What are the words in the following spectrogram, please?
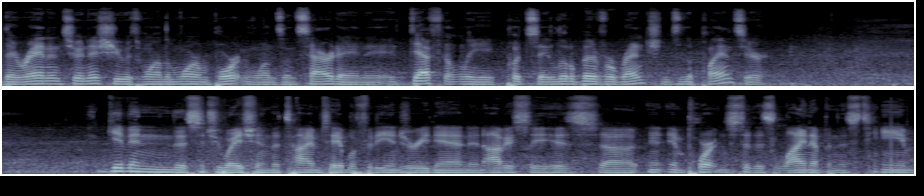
they ran into an issue with one of the more important ones on Saturday, and it definitely puts a little bit of a wrench into the plans here. Given the situation, the timetable for the injury, Dan, and obviously his uh, importance to this lineup and this team,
